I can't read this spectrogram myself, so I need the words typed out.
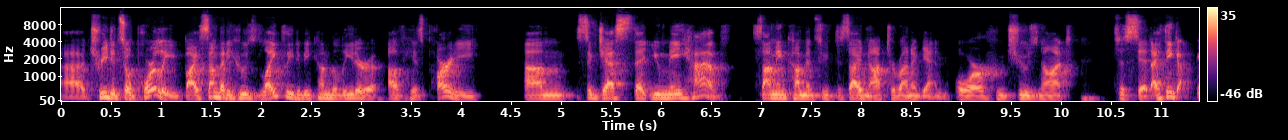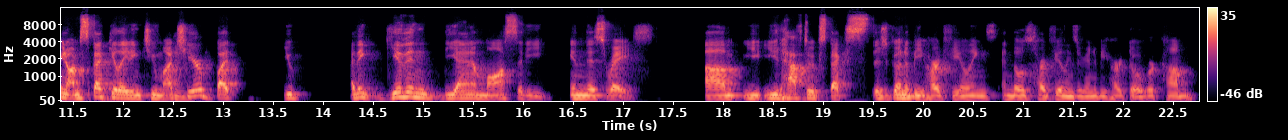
uh, treated so poorly by somebody who's likely to become the leader of his party um, suggests that you may have some incumbents who decide not to run again or who choose not to sit. I think you know I'm speculating too much mm. here, but you, I think given the animosity in this race, um, you, would have to expect there's going to be hard feelings, and those hard feelings are going to be hard to overcome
